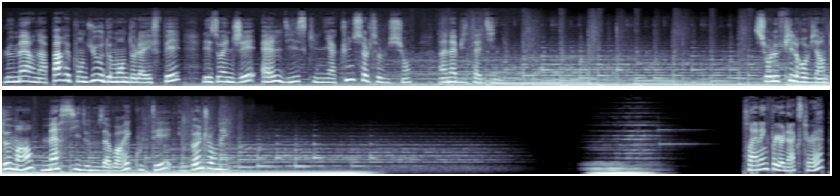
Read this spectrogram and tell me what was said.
Le maire n'a pas répondu aux demandes de l'AFP. Les ONG, elles, disent qu'il n'y a qu'une seule solution, un habitat digne. Sur le fil revient demain. Merci de nous avoir écoutés et bonne journée. Planning for your next trip?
